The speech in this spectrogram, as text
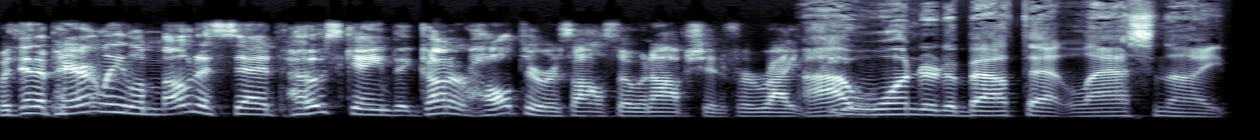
But then apparently Lemonis said post game that Gunnar Halter is also an option for right field. I wondered about that last night.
